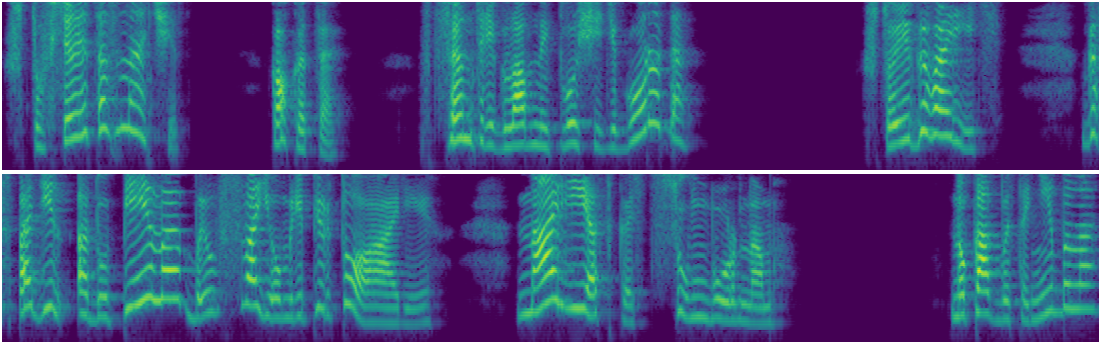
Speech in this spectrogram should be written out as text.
Что все это значит? Как это? В центре главной площади города? Что и говорить. Господин Адупейла был в своем репертуаре. На редкость сумбурном. Но как бы то ни было,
